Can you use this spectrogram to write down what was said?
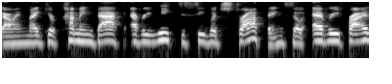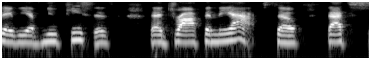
going. Like you're coming back every week to see what's dropping. So every Friday we have new pieces that drop in the app. So that's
